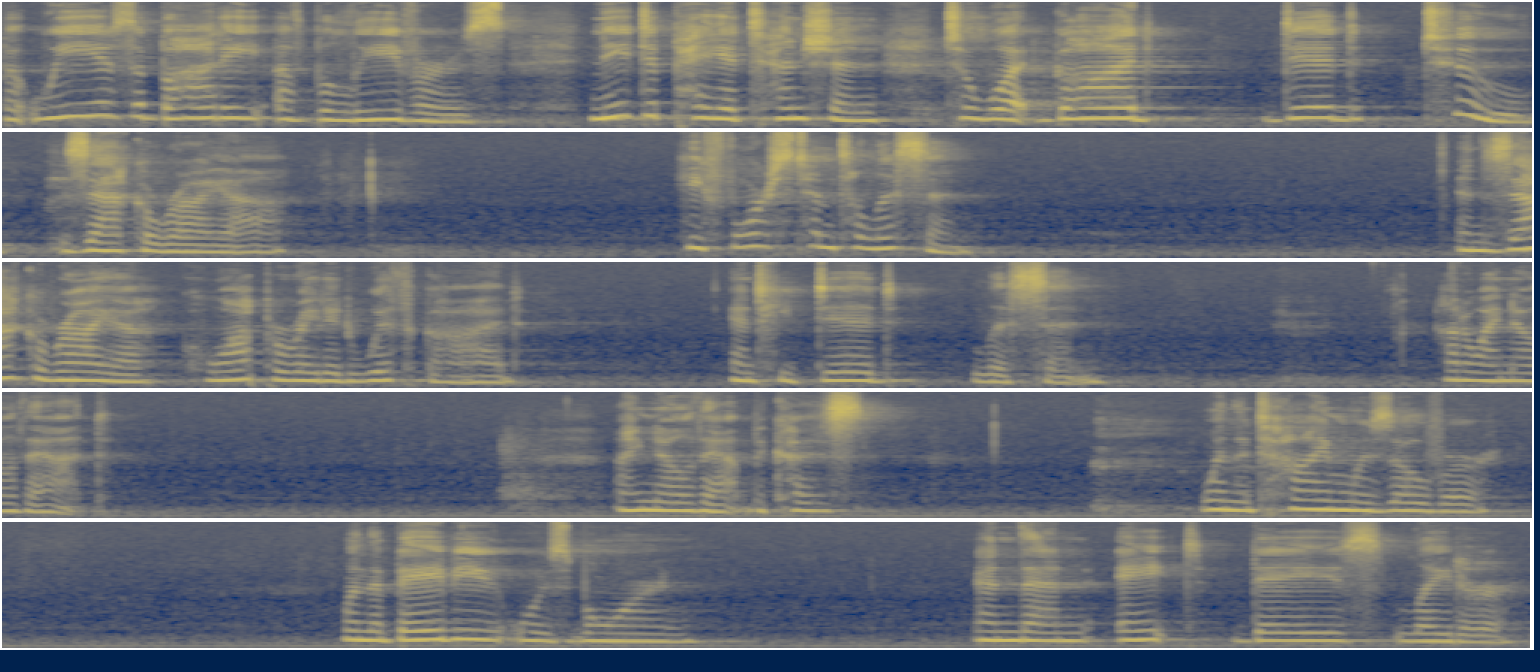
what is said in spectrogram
But we, as a body of believers, need to pay attention to what God did to Zechariah. He forced him to listen. And Zechariah cooperated with God, and he did listen. How do I know that? I know that because when the time was over, when the baby was born. And then eight days later,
